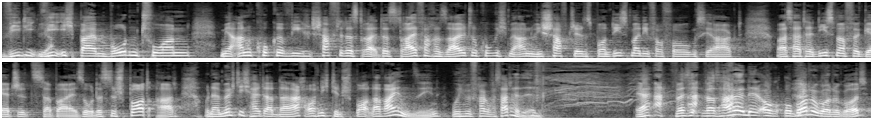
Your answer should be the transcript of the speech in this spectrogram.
Wie die, wie ich beim Bodentouren mir angucke, wie schafft er das, das dreifache Salto, gucke ich mir an, wie schafft James Bond diesmal die Verfolgungsjagd, was hat er diesmal für Gadgets dabei, so, das ist eine Sportart und da möchte ich halt danach auch nicht den Sportler weinen sehen, wo ich mir frage, was hat er denn? Ja, was, was hat er denn? Oh, oh Gott, oh Gott, oh Gott.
